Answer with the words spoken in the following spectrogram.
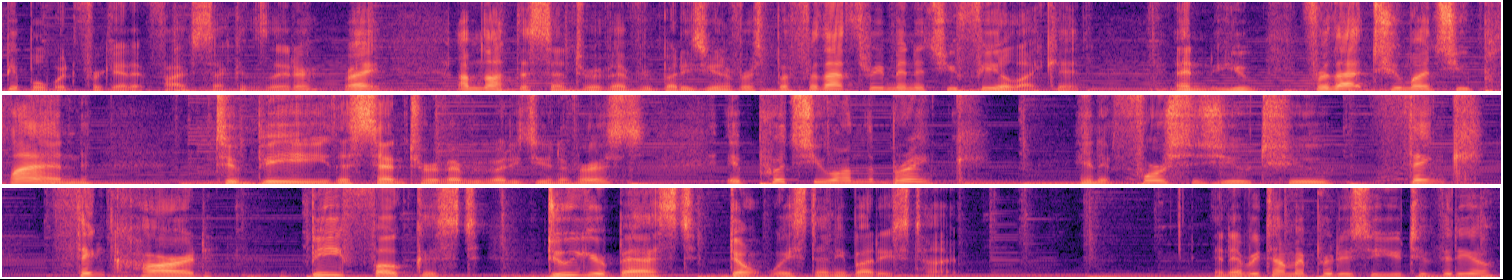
People would forget it five seconds later, right? I'm not the center of everybody's universe, but for that three minutes you feel like it. And you for that two months you plan to be the center of everybody's universe. It puts you on the brink. And it forces you to think, think hard, be focused, do your best, don't waste anybody's time. And every time I produce a YouTube video,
